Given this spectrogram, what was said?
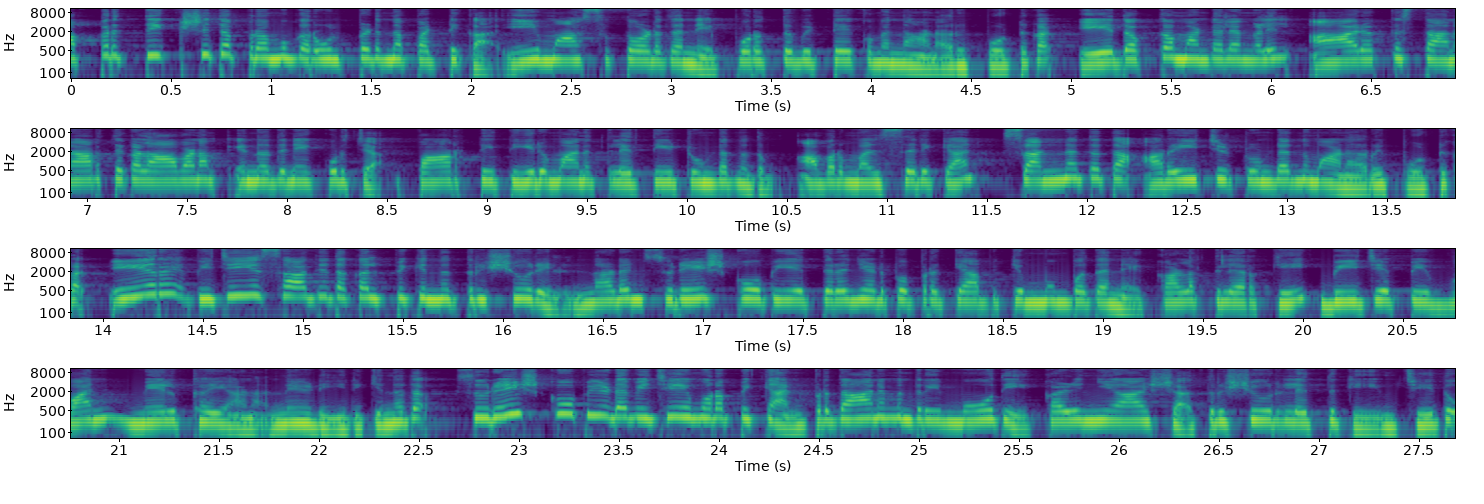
അപ്രതീക്ഷിത പ്രമുഖർ ഉൾപ്പെടുന്ന പട്ടിക ഈ മാസത്തോടെ തന്നെ പുറത്തുവിട്ടേക്കുമെന്നാണ് റിപ്പോർട്ടുകൾ. ഏതൊക്കെ മണ്ഡലങ്ങളിൽ ആരൊക്കെ സ്ഥാനാർത്ഥികളാവണം എന്നതിനെക്കുറിച്ച് പാർട്ടി തീരുമാനത്തിലെത്തിയിട്ടുണ്ടെന്നതും അവർ മത്സരിക്കാൻ സന്നദ്ധത അറിയിച്ചിട്ടുണ്ടെന്നുമാണ് റിപ്പോർട്ടുകൾ. ഏറെ വിജയസാധ്യത കൽപ്പിക്കുന്ന തൃശൂരിൽ നടൻ സുരേഷ് ഗോപിയെ തിരഞ്ഞെടുപ്പ് പ്രഖ്യാപിക്കും മുമ്പ് തന്നെ കളത്തിലിറക്കി ബി ജെ പി വൻ മേൽക്കൈയാണ് നേടിയിരിക്കുന്നത്. സുരേഷ് ഗോപിയുടെ വിജയമുറപ്പിക്കാൻ പ്രധാനമന്ത്രി മോദി കഴിഞ്ഞയാഴ്ച തൃശൂരിലെത്തുകയും ചെയ്തു.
